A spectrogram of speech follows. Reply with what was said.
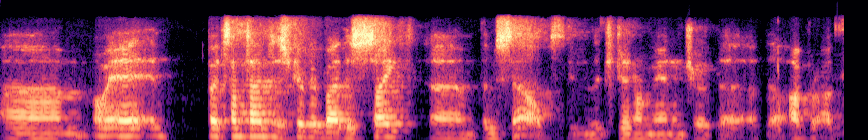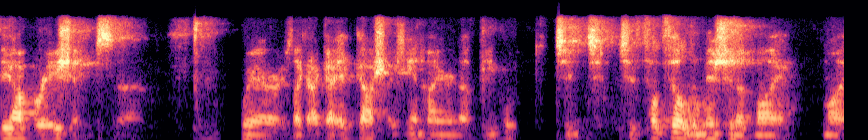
um, oh, eh, but sometimes it's driven by the site um, themselves, the general manager of the of the, opera, of the operations. Uh, where it's like, I, gosh, I can't hire enough people to, to, to fulfill the mission of my my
